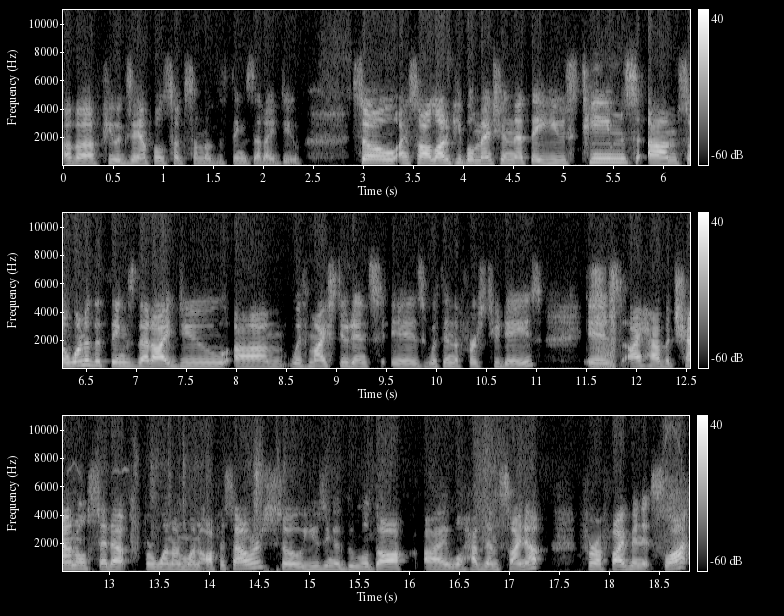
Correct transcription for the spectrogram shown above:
of a few examples of some of the things that I do. So I saw a lot of people mention that they use Teams. Um, so one of the things that I do um, with my students is within the first two days is I have a channel set up for one-on-one -on -one office hours. So using a Google Doc, I will have them sign up for a five minute slot.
